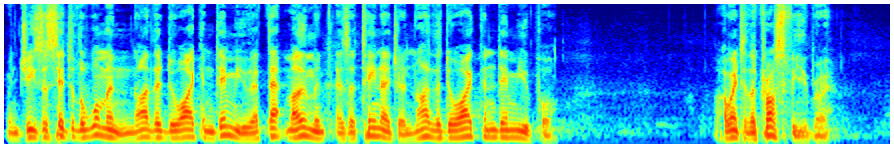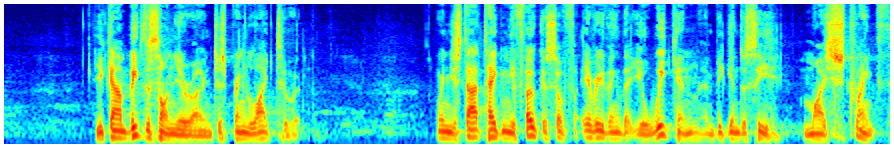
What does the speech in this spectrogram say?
When Jesus said to the woman, Neither do I condemn you, at that moment as a teenager, neither do I condemn you, Paul. I went to the cross for you, bro. You can't beat this on your own, just bring light to it. When you start taking your focus off everything that you're weak in and begin to see my strength,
